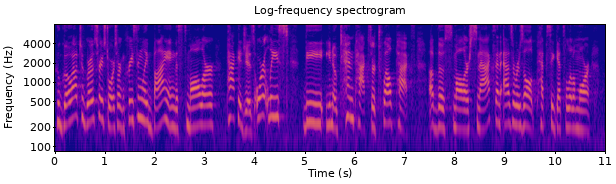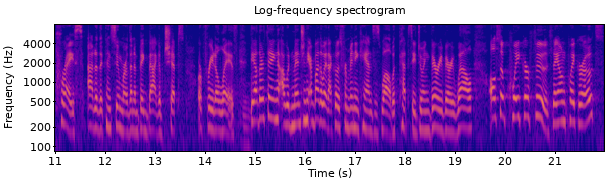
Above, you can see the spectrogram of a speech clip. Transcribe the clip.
who go out to grocery stores are increasingly buying the smaller packages or at least the you know 10 packs or 12 packs of those smaller snacks and as a result Pepsi gets a little more price out of the consumer than a big bag of chips or Frito-Lays. Mm. The other thing I would mention here and by the way that goes for mini cans as well with Pepsi doing very very well. Also Quaker Foods, they own Quaker Oats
